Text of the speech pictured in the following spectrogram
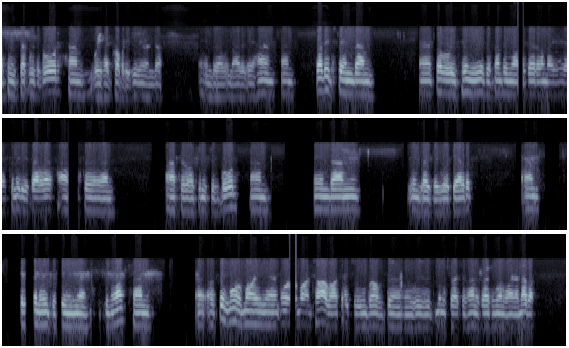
I finished up with the board. Um, we had property here and uh, and uh, we made it our home. Um, so I did spend um, uh, probably 10 years or something like that on the uh, committee of Ballarat after, um, after I finished with the board. Um, and um, didn't exactly work out of it. Um, it's been an interesting, uh, interesting life. Um, I've spent more of my uh, more of my entire life actually involved uh, with administration of harness racing one way and another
